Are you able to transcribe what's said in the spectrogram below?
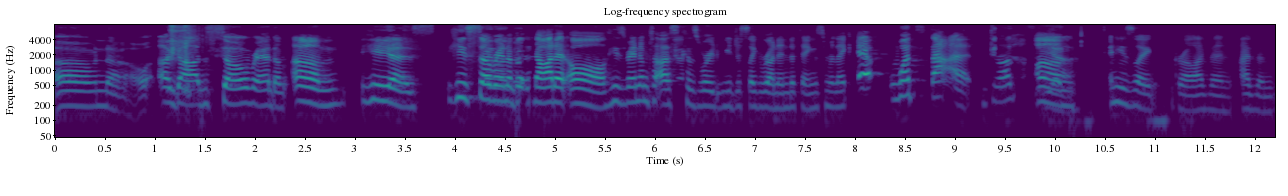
oh no, a God so random. Um, he is. He's so random, it. but not at all. He's random to us because we're we just like run into things and we're like, eh, what's that? God's Um, yeah. And he's like, girl, I've been I've been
